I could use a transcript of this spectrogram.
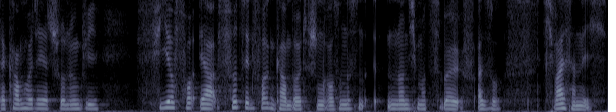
Da kam heute jetzt schon irgendwie vier, ja, 14 Folgen kamen heute schon raus und das sind noch nicht mal zwölf. Also, ich weiß ja nicht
